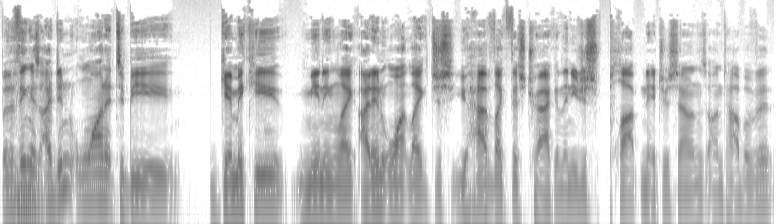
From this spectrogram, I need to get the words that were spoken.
but the thing is, I didn't want it to be gimmicky, meaning like I didn't want like just you have like this track and then you just plop nature sounds on top of it.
